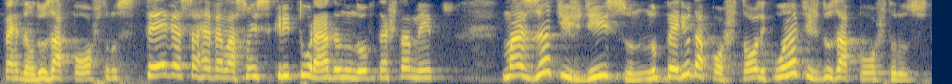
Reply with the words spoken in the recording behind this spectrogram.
perdão, dos apóstolos, teve essa revelação escriturada no Novo Testamento. Mas antes disso, no período apostólico, antes dos apóstolos,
